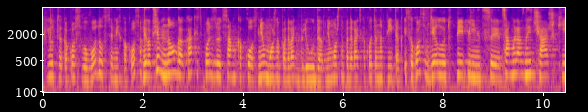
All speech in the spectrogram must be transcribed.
пьют кокосовую воду в самих кокосах? И вообще много как используют сам кокос. В нем можно подавать блюда, в нем можно подавать какой-то напиток. Из кокосов делают пепельницы, самые разные чашки,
